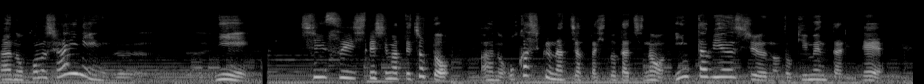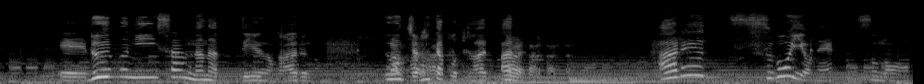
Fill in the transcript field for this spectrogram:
あの、このシャイニングに浸水してしまって、ちょっとあのおかしくなっちゃった人たちのインタビュー集のドキュメンタリーで、えールーム237っていうのがあるの。うもちゃん見たことあある。あれ、すごいよね。その、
